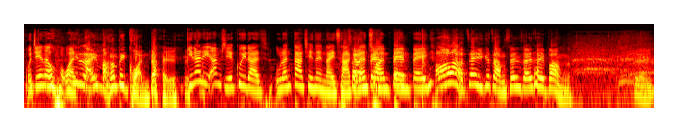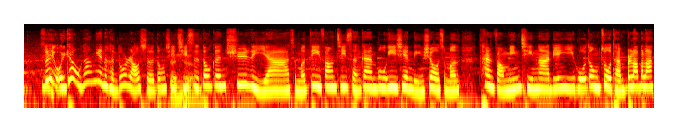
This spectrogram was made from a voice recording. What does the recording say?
我今天的晚一来马上被款待。今天里暗时开啦，有咱大千的奶茶给咱传杯杯。好啊，再一个掌声，实在太棒了。对，所以我你看，我刚刚念了很多饶舌的东西，其实都跟区里呀、什么地方基层干部、一线领袖、什么探访民情啊、联谊活动、座谈，巴拉巴拉，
